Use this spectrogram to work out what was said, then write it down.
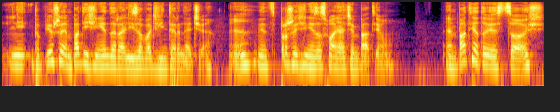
Nie, po pierwsze, empatii się nie da realizować w internecie, nie? więc proszę się nie zasłaniać empatią. Empatia to jest coś,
